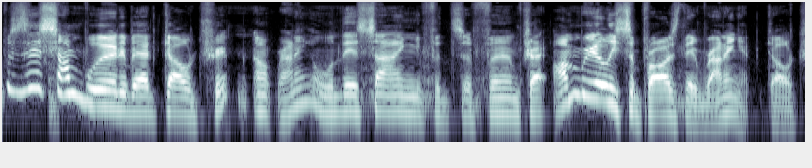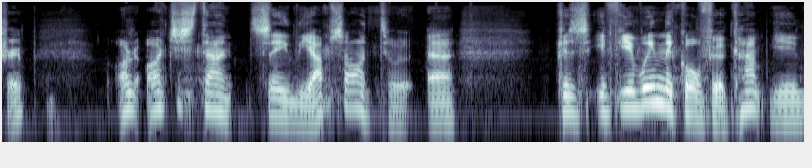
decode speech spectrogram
was there some word about Gold Trip not running, or they're saying if it's a firm track? I'm really surprised they're running it Gold Trip. I, I just don't see the upside to it. Because if you win the Caulfield Cup, you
